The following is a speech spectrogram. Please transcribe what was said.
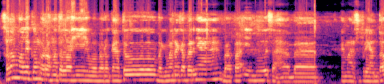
Assalamualaikum warahmatullahi wabarakatuh. Bagaimana kabarnya Bapak Ibu sahabat MA Suprianto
